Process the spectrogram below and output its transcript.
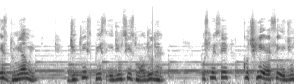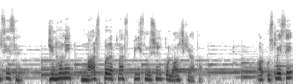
इस दुनिया में जितनी स्पेस एजेंसीज मौजूद हैं, उसमें से कुछ ही ऐसे एजेंसीज हैं जिन्होंने मार्स पर अपना स्पेस मिशन को लॉन्च किया था। और उसमें से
